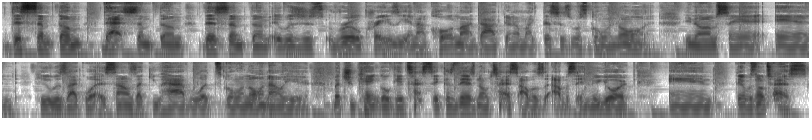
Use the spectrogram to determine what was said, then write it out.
this symptom, that symptom, this symptom. It was just real crazy. And I called my doctor and I'm like, this is what's going on. You know what I'm saying? And he was like, well, it sounds like you have what's going on out here, but you can't go get tested because there's no test. I was I was in New York and there was no test.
